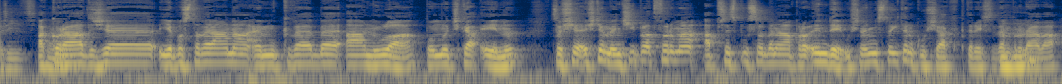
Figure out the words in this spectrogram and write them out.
říct. Akorát, no. že je postavená na MQBA 0, pomlčka IN, což je ještě menší platforma a přizpůsobená pro Indy. Už na ní stojí ten kušak, který se tam mm-hmm. prodává.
